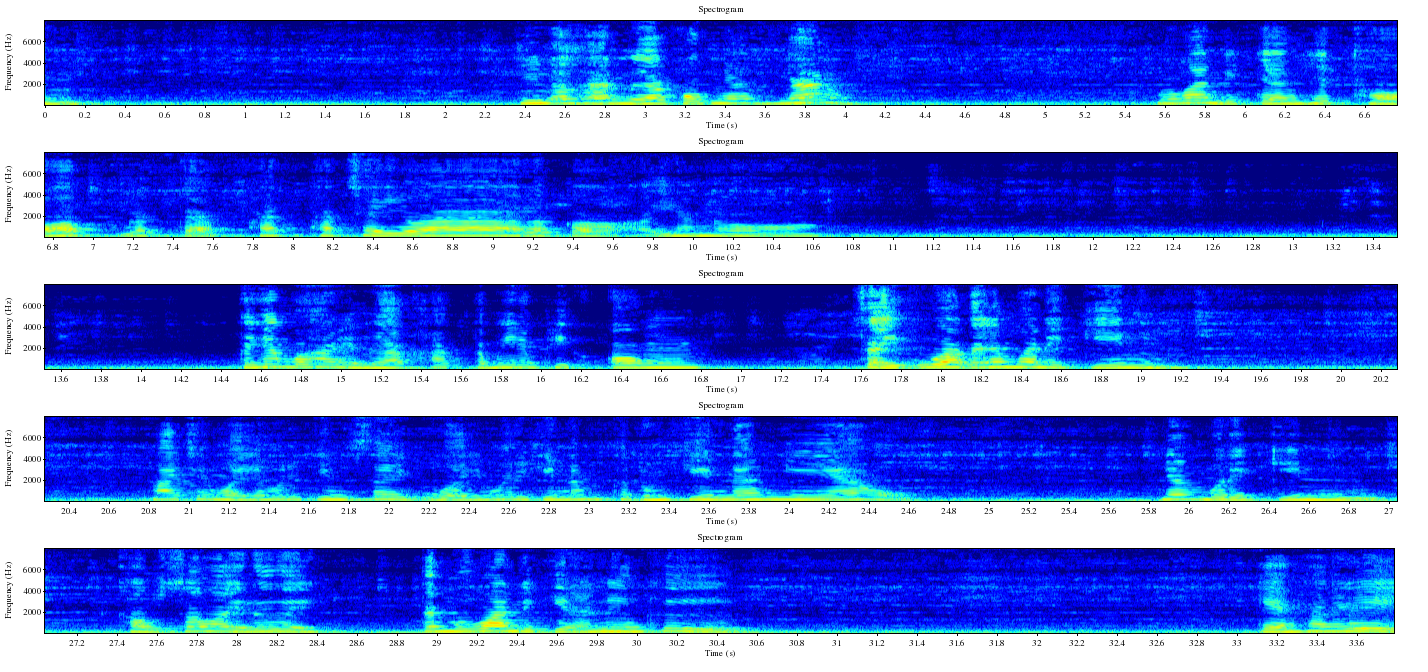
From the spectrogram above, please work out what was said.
กินอาหารเหนือครบยังยังเมื่อวานดิแกงเฮ็ดท็อปแล้วก็ผัดผักชยวาแล้วก็อียังนอก็ยังบ่ทันได้เหนือคักก็มีน้ำพริกอ่องใส่อัวก็ยังบ่ทันได้กิน มาเชียงใหม่ยังไม่ได้กินไส้อัวยังไม่ได้กินน้ำขนมจีนน้ำเงี้ยว ยังบ่ได้กินข้าวซอยเลย แต่เมื่อวานได้กินอันหนึงคือ แกงฮังเล่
